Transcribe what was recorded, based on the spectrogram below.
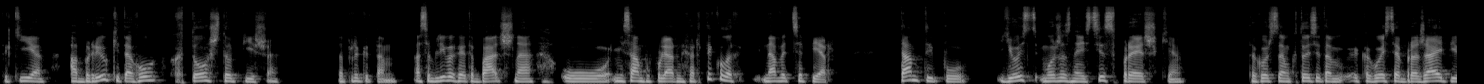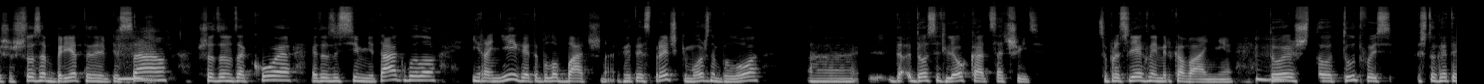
такія абрыўкі таго хто што піша напрыклад там асабліва гэта бачна у не сам папулярных артыкулах нават цяпер. Там тыпу ёсць можа знайсці спрэчкі. Також там хтось там кагосьці абражае піша что за бред ты напісаў? Что там такое? Это зусім не так было і раней гэта было бачна. Гэтыя спрэчкі можна было э, досыць лёгка адсачыць. Супрацьлеглае меркаванне. Mm -hmm. тое что тут вось что гэта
